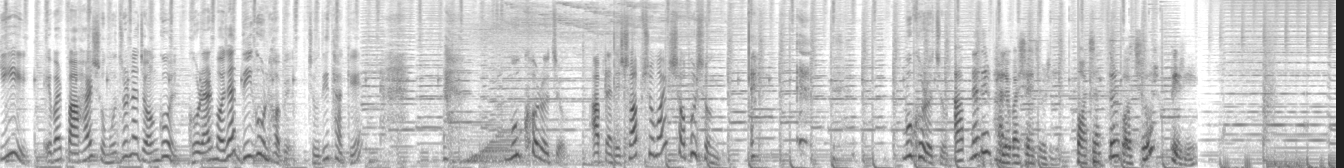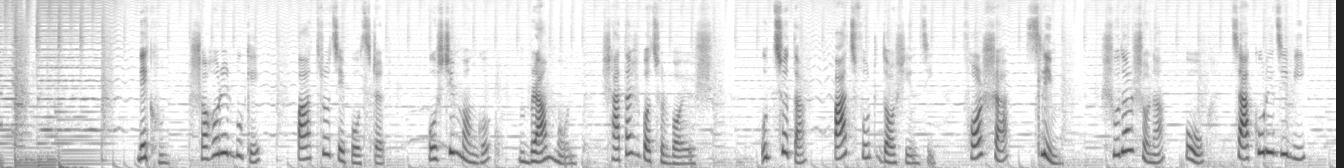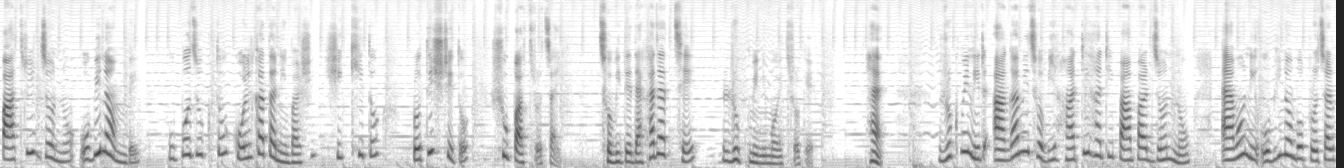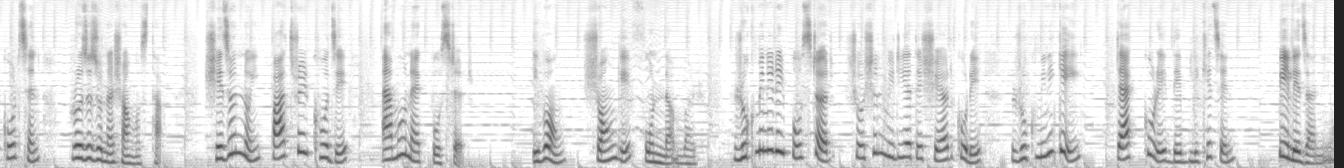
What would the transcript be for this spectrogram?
কি? এবার পাহাড় সমুদ্র না জঙ্গল? ঘোরার মজা দ্বিগুণ হবে। যদি থাকে মুখরোচক। আপনাদের সব সময় সফরসঙ্গী। মুখরোচক। আপনাদের ভালোবাসায় জড়িয়ে পঁচাত্তর বছর পেরিয়ে। দেখুন শহরের বুকে পাত্র চে পোস্টার। পশ্চিমবঙ্গ ব্রাহ্মণ সাতাশ বছর বয়স। উচ্চতা পাঁচ ফুট দশ ইঞ্চি। ফর্সা স্লিম, সুদর্শনা ও চাকুরিজীবী পাত্রীর জন্য অবিলম্বে উপযুক্ত কলকাতা নিবাসী শিক্ষিত, প্রতিষ্ঠিত সুপাত্র চাই। ছবিতে দেখা যাচ্ছে রুক্মিণী মৈত্রকে। হ্যাঁ রুক্মিণীর আগামী ছবি হাঁটি হাঁটি পাঁপার জন্য এমনই অভিনব প্রচার করছেন প্রযোজনা সংস্থা। সেজন্যই পাত্রের খোঁজে এমন এক পোস্টার এবং সঙ্গে ফোন নাম্বার। রুক্মিণীর এই পোস্টার সোশ্যাল মিডিয়াতে শেয়ার করে রুক্মিণীকেই ট্যাগ করে দেব লিখেছেন, পেলে জানিও।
